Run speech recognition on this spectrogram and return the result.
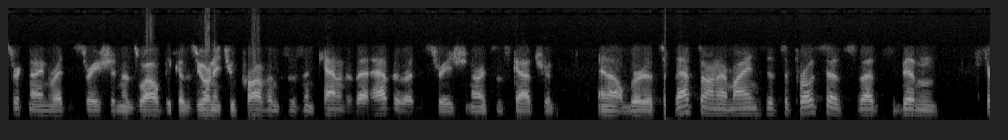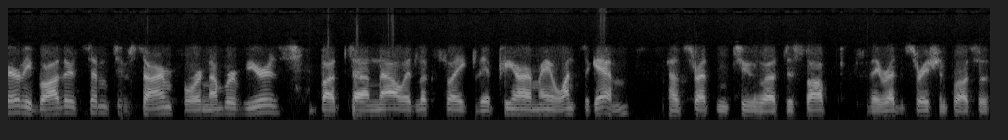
strychnine registration as well because the only two provinces in Canada that have the registration are Saskatchewan and Alberta. So that's on our minds. It's a process that's been fairly bothersome to SARM for a number of years, but uh, now it looks like the PRMA once again has threatened to uh, to stop the registration process,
